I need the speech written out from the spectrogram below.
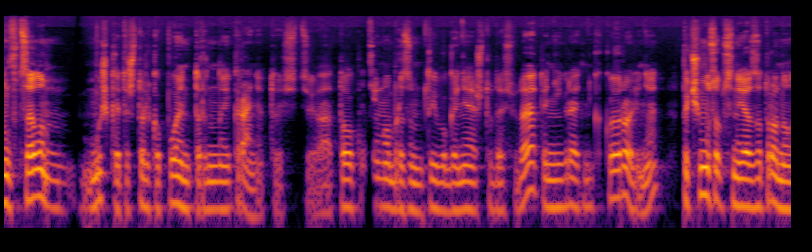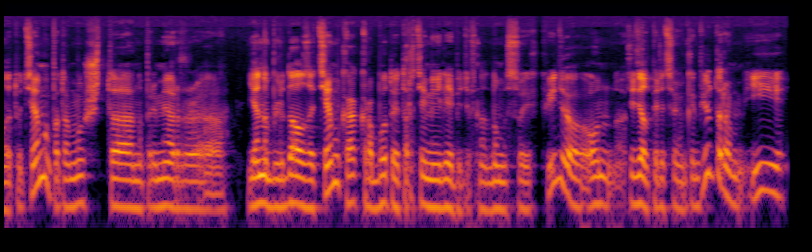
Ну, в целом, мышка это же только поинтер на экране. То есть, а то, каким образом ты его гоняешь туда-сюда, это не играет никакой роли, нет? Почему, собственно, я затронул эту тему? Потому что, например, я наблюдал за тем, как работает Артемий Лебедев на одном из своих видео. Он сидел перед своим компьютером, и,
